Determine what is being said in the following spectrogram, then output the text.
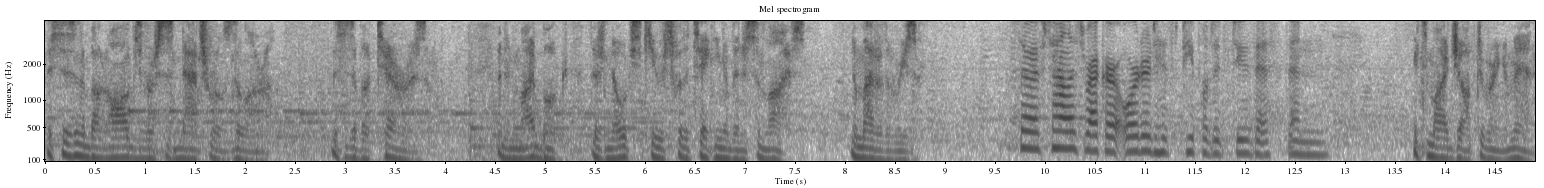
This isn't about Augs versus Naturals, Delara. This is about terrorism. And in my book, there's no excuse for the taking of innocent lives, no matter the reason. So if Talos Rucker ordered his people to do this, then. It's my job to bring him in,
